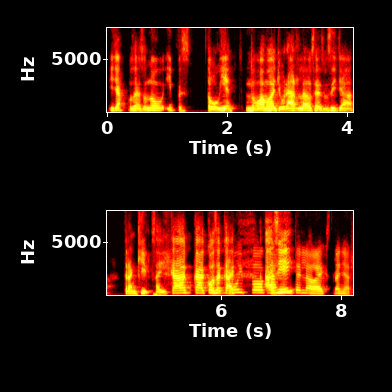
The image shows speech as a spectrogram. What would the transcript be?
Y ya, o sea, eso no, y pues todo bien, no vamos a llorarla, o sea, eso sí ya tranquilos, ahí cada, cada cosa cae. Muy poca gente la va a extrañar.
